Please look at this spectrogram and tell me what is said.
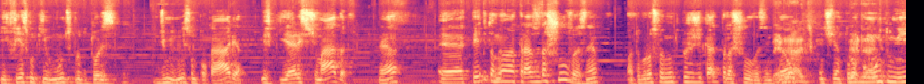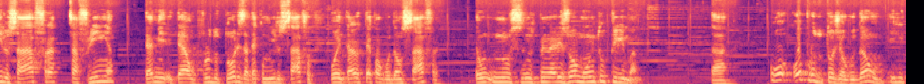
e fez com que muitos produtores diminuíssem um pouco a área, que era estimada, né? É, teve também um atraso das chuvas, né? Mato Grosso foi muito prejudicado pelas chuvas, então verdade, a gente entrou verdade. com muito milho safra, safrinha, até, até os produtores até com milho safra, ou entraram até com algodão safra, então nos, nos penalizou muito o clima, tá? O, o produtor de algodão, ele,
